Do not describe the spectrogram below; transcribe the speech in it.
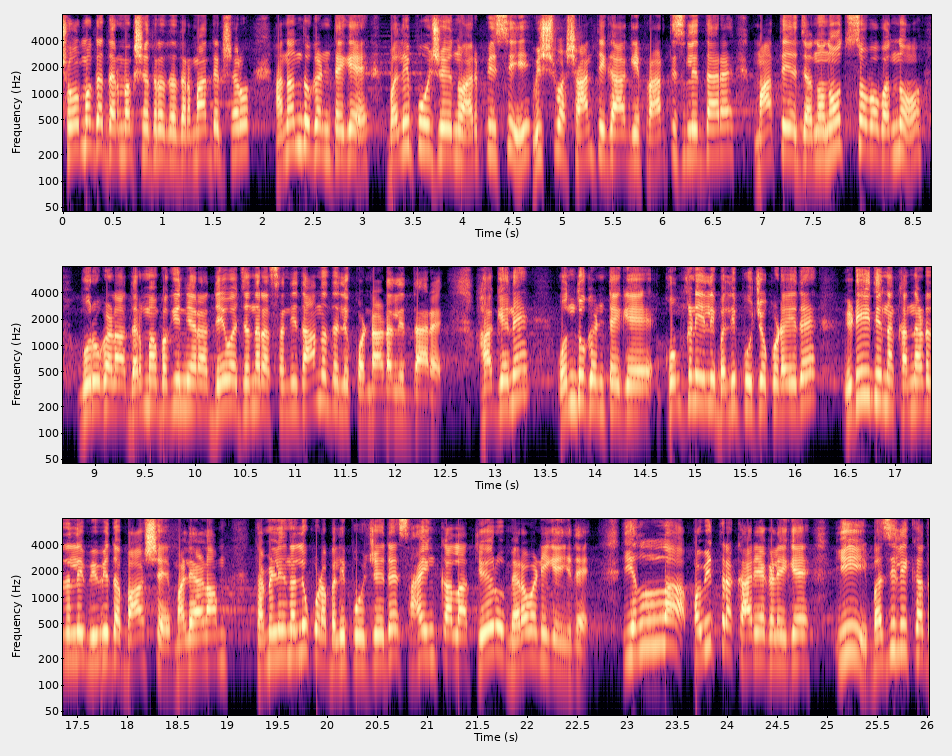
ಶಿವಮೊಗ್ಗ ಧರ್ಮಕ್ಷೇತ್ರದ ಧರ್ಮಾಧ್ಯಕ್ಷರು ಹನ್ನೊಂದು ಗಂಟೆಗೆ ಬಲಿಪೂಜೆಯನ್ನು ಅರ್ಪಿಸಿ ವಿಶ್ವ ಶಾಂತಿಗಾಗಿ ಪ್ರಾರ್ಥಿಸಲಿದ್ದಾರೆ. ಮಾತೆಯ ಜನನೋತ್ಸವವನ್ನು ಗುರುಗಳ ಧರ್ಮ ಭಗಿನಿಯರ ದೇವ ಜನರ ಸನ್ನಿಧಾನದಲ್ಲಿ ಕೊಂಡಾಡಲಿದ್ದಾರೆ. ಹಾಗೇನೆ ಒಂದು ಗಂಟೆಗೆ ಕೊಂಕಣಿಯಲ್ಲಿ ಬಲಿಪೂಜೆ ಕೂಡ ಇದೆ. ಇಡೀ ದಿನ ಕನ್ನಡದಲ್ಲಿ ವಿವಿಧ ಭಾಷೆ, ಮಲಯಾಳಂ, ತಮಿಳಿನಲ್ಲೂ ಕೂಡ ಬಲಿಪೂಜೆ ಇದೆ. ಸಾಯಂಕಾಲ ತೇರು ಮೆರವಣಿಗೆ ಇದೆ. ಎಲ್ಲ ಪವಿತ್ರ ಕಾರ್ಯಗಳಿಗೆ ಈ ಬಜಿಲಿಕದ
